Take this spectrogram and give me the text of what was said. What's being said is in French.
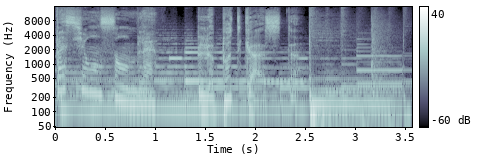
Patients ensemble. Le podcast.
